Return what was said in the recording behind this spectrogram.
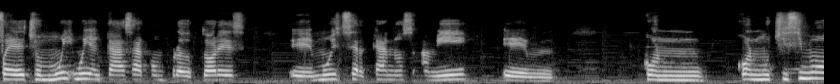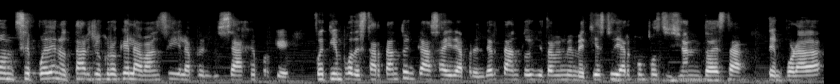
fue hecho muy, muy en casa, con productores eh, muy cercanos a mí, em, con, con muchísimo, se puede notar, yo creo que el avance y el aprendizaje, porque fue tiempo de estar tanto en casa y de aprender tanto. Yo también me metí a estudiar composición en toda esta temporada,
